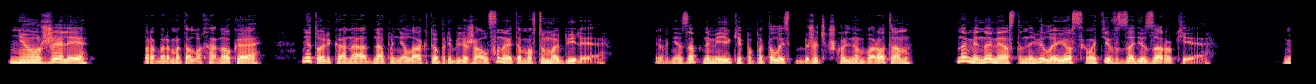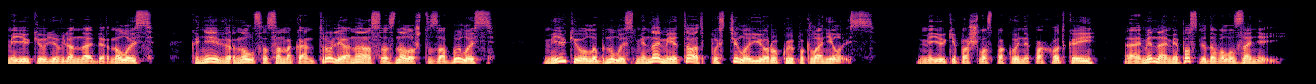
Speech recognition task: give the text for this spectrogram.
«Неужели...» – пробормотала Ханока. Не только она одна поняла, кто приближался на этом автомобиле. Внезапно Миюки попыталась побежать к школьным воротам, но Минами остановила её, схватив сзади за руки. Миюки удивлённо обернулась. К ней вернулся самоконтроль, и она осознала, что забылась. Миюки улыбнулась Минами, и та отпустила её руку и поклонилась. Миюки пошла спокойной походкой, а Минами последовала за ней.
